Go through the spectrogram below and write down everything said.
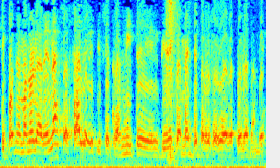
Si pone Manuel Arenaza, sale y se transmite directamente por el de la escuela también.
